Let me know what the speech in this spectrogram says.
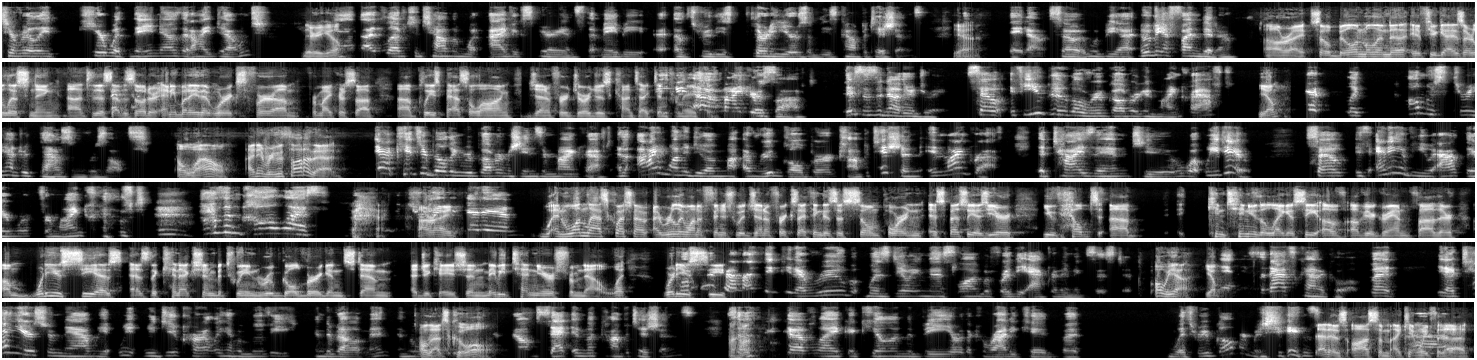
to really hear what they know that I don't. There you go. And I'd love to tell them what I've experienced that maybe uh, through these 30 years of these competitions Yeah. they don't. So it would be a it would be a fun dinner. All right. So, Bill and Melinda, if you guys are listening uh, to this episode, or anybody that works for um, for Microsoft, uh, please pass along Jennifer George's contact information. of Microsoft, this is another dream. So if you Google Rube Goldberg in Minecraft, Yep. Get like almost 300,000 results. Oh wow! I never even thought of that. yeah, kids are building Rube Goldberg machines in Minecraft, and I want to do a, a Rube Goldberg competition in Minecraft that ties into what we do. So, if any of you out there work for Minecraft, have them call us. All right. Get in. And one last question I, I really want to finish with Jennifer because I think this is so important, especially as you're you've helped uh, continue the legacy of of your grandfather. Um, what do you see as as the connection between Rube Goldberg and STEM education? Maybe ten years from now, what where do you see? I think you know Rube was doing this long before the acronym existed. Oh yeah, yep, And so that's kind of cool. But you know, ten years from now, we we, we do currently have a movie in development. In the oh that's cool. film set in the competitions. So Uh-huh. think of like Akeelah and the Bee or the Karate Kid, but with Rube Goldberg machines. That is awesome. I can't wait for that.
